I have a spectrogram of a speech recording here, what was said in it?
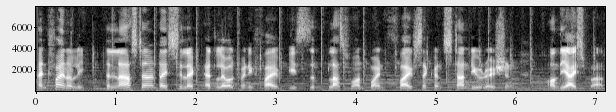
And finally, the last talent I select at level 25 is the plus 1.5 second stun duration on the ice path.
